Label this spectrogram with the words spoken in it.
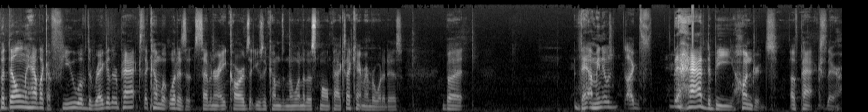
But they'll only have like a few of the regular packs that come with what is it, seven or eight cards that usually comes in the, one of those small packs. I can't remember what it is, but they, I mean, it was like there had to be hundreds of packs there.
